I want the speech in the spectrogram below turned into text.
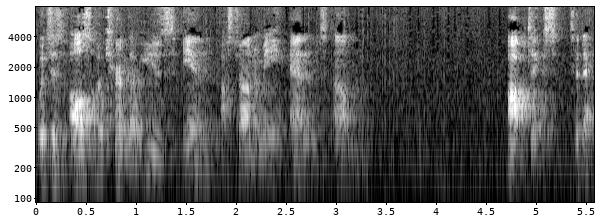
which is also a term that we use in astronomy and um, optics today.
